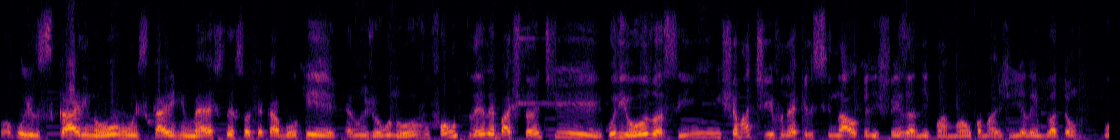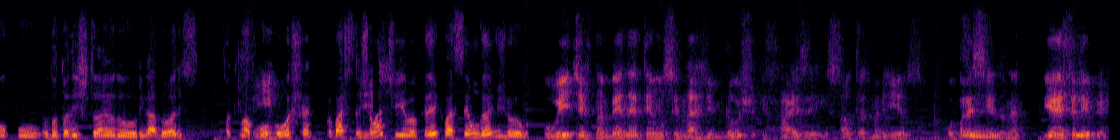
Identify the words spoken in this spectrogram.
ó o Skyrim novo, um Skyrim Remaster, só que acabou que era um jogo novo. Foi um trailer bastante curioso, assim, e chamativo, né? Aquele sinal que ele fez ali com a mão, com a magia, lembrou até um pouco o Doutor Estranho do Vingadores só que uma Sim. cor roxa, foi bastante Isso. chamativo. Eu creio que vai ser um grande jogo. O Witcher também, né? Tem uns sinais de bruxo que faz e salta as magias. Ficou parecido, Sim. né? E aí, Felipe?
